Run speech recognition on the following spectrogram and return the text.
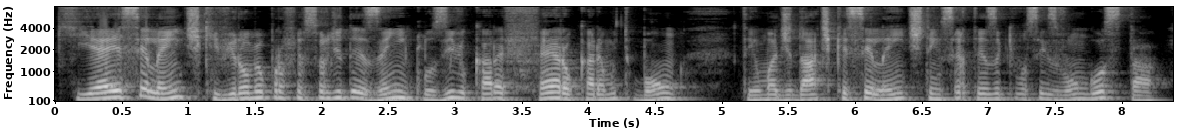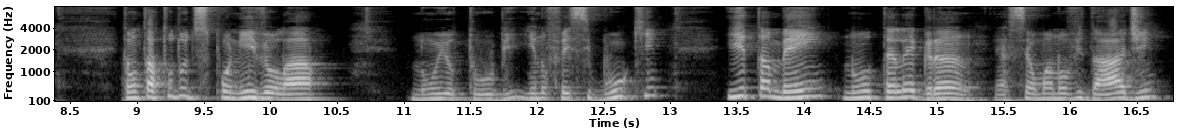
que é excelente, que virou meu professor de desenho, inclusive o cara é fera, o cara é muito bom, tem uma didática excelente, tenho certeza que vocês vão gostar. Então tá tudo disponível lá no YouTube e no Facebook e também no Telegram. Essa é uma novidade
